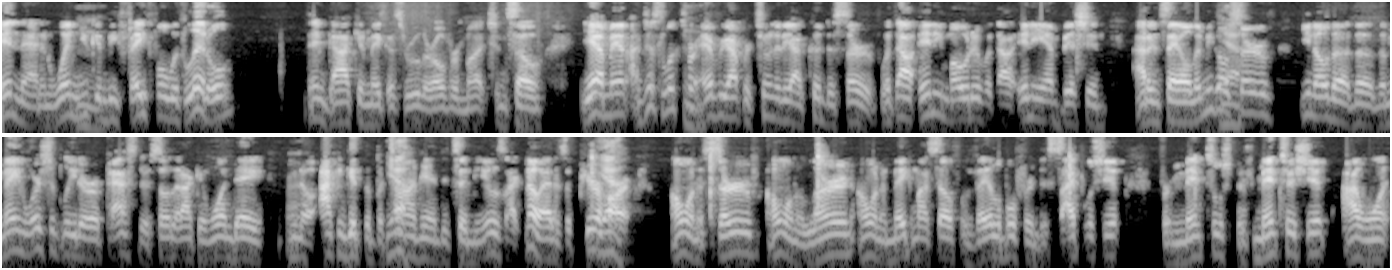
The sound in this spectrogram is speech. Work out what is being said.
in that. And when mm. you can be faithful with little, then God can make us ruler over much. And so, yeah, man, I just looked for mm. every opportunity I could to serve without any motive, without any ambition. I didn't say, oh, let me go yeah. serve you know, the the the main worship leader or pastor so that I can one day, you know, I can get the baton yeah. handed to me. It was like, no, that is a pure yeah. heart. I want to serve. I want to learn. I want to make myself available for discipleship, for mental mentorship. I want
